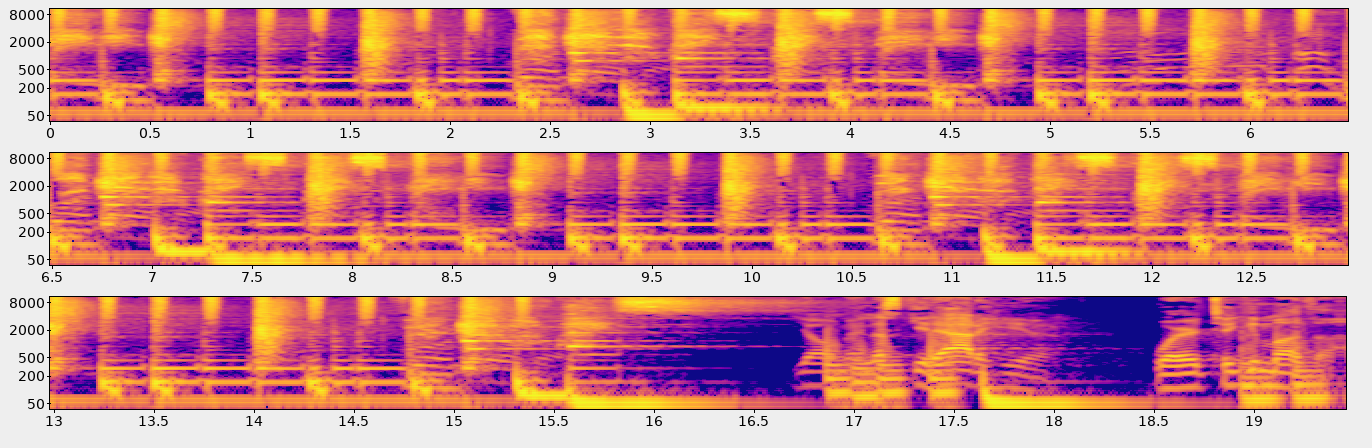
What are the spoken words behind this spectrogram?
Yo, man, let's get out of here. Word to your mother.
